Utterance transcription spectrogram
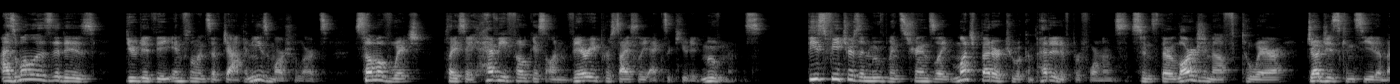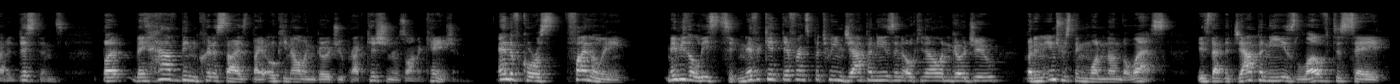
as well as it is due to the influence of Japanese martial arts, some of which place a heavy focus on very precisely executed movements. These features and movements translate much better to a competitive performance, since they're large enough to where judges can see them at a distance, but they have been criticized by Okinawan Goju practitioners on occasion. And of course, finally, maybe the least significant difference between Japanese and Okinawan Goju, but an interesting one nonetheless, is that the Japanese love to say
